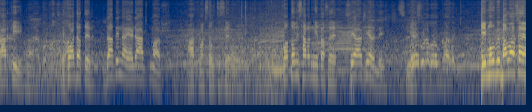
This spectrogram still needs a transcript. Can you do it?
তার কি? হ্যাঁ। কয় দাঁতের? দাঁতি নাই এটা আট মাস। আট মাস চলতেছে। কত হলে ছাড়ার নিয়ত আছে? সে আসি হলে এই মুরব্বী ভালো আছেন?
